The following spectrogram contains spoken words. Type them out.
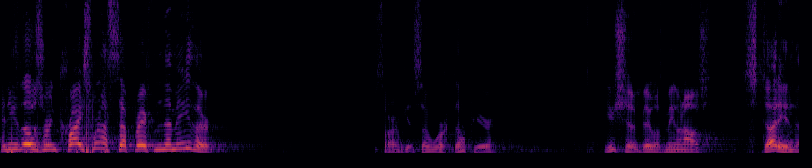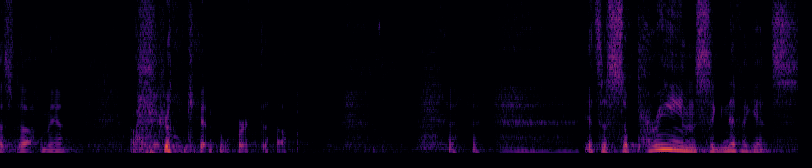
Any of those who are in Christ, we're not separated from them either. Sorry I'm getting so worked up here. You should have been with me when I was studying this stuff, man. I was really getting worked up. it's a supreme significance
